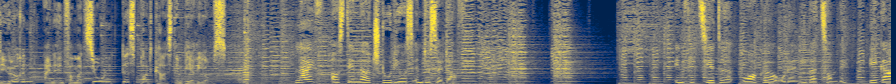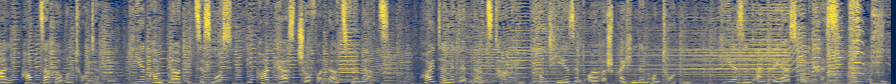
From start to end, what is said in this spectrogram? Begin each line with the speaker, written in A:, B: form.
A: Sie hören eine Information des Podcast Imperiums.
B: Live aus den Nerd Studios in Düsseldorf. Infizierte, Walker oder lieber Zombie? Egal, Hauptsache Untote. Hier kommt Nerdizismus, die Podcast-Show von Nerds für Nerds. Heute mit Dead Nerds Talking. Und hier sind eure sprechenden Untoten. Hier sind Andreas und Chris.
